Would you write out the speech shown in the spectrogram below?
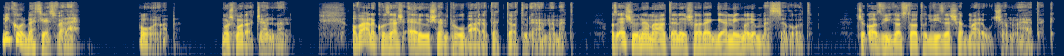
Mikor beszélsz vele? Holnap. Most maradj csendben. A várakozás erősen próbára tette a türelmemet. Az eső nem állt el, és a reggel még nagyon messze volt. Csak az vigasztalt, hogy vizesebb már úgysem lehetek.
